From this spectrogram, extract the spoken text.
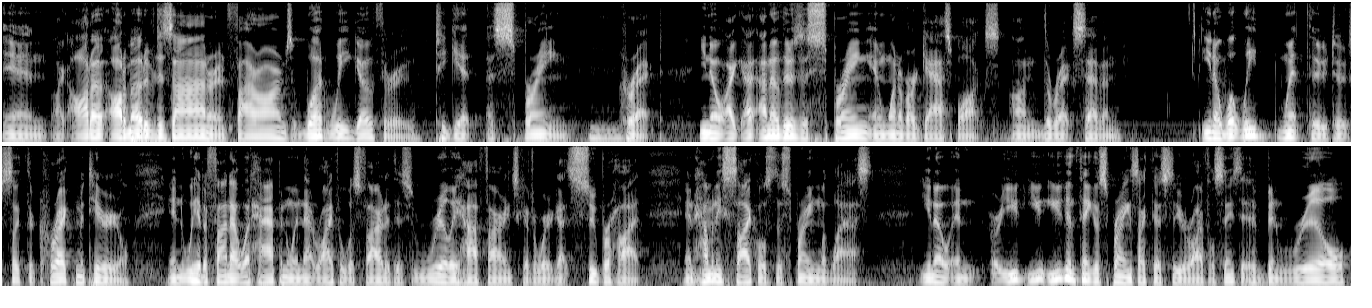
in like auto automotive design or in firearms what we go through to get a spring mm-hmm. correct. You know I, I I know there's a spring in one of our gas blocks on the rec 7 you know what we went through to select the correct material. And we had to find out what happened when that rifle was fired at this really high firing schedule where it got super hot and how many cycles the spring would last. You know and or you you, you can think of springs like this through your rifles things that have been real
